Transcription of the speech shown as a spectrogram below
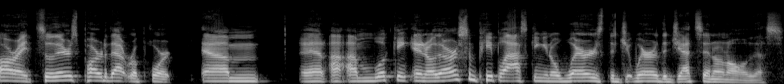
All right, so there's part of that report. Um, and I, am looking. You know, there are some people asking. You know, where is the where are the Jets in on all of this?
